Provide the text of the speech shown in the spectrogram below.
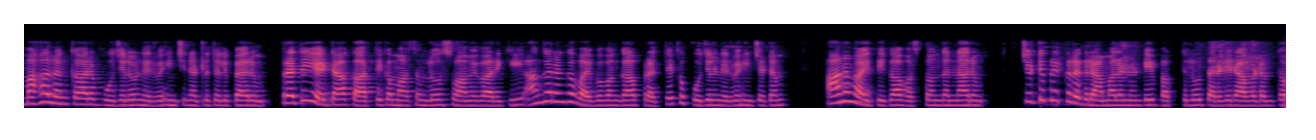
మహాలంకార పూజలు నిర్వహించినట్లు తెలిపారు. ప్రతి ఏటా కార్తీక మాసంలో స్వామివారికి అంగరంగ వైభవంగా ప్రత్యేక పూజలు నిర్వహించటం ఆనవాయితీగా వస్తోందన్నారు. చుట్టుప్రక్కల గ్రామాల నుండి భక్తులు తరలి రావడంతో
